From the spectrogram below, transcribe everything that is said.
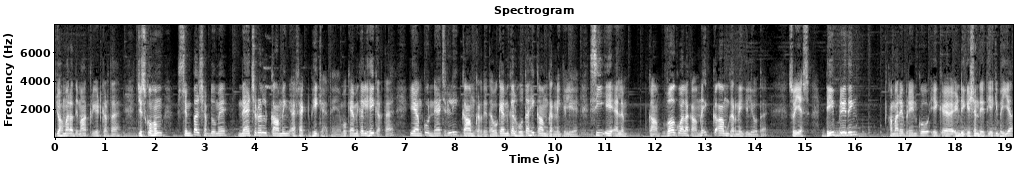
जो हमारा दिमाग क्रिएट करता है, जिसको हम सिंपल शब्दों में नेचुरल कामिंग इफ़ेक्ट भी कहते हैं। वो केमिकल यही करता है, ये हमको नेचुरली काम कर देता है। वो केमिकल होता ही काम करने के लिए सी ए एल एम काम वर्क वाला काम नहीं काम करने के लिए होता है। सो यस डीप ब्रीदिंग हमारे ब्रेन को एक इंडिकेशन देती है कि भैया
